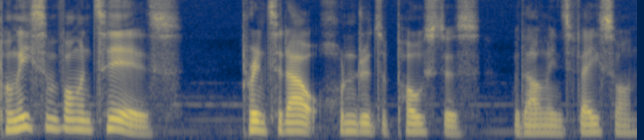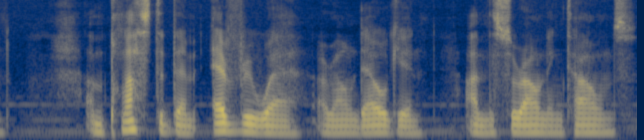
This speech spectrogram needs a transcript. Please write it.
Police and volunteers printed out hundreds of posters with Arlene's face on and plastered them everywhere around Elgin and the surrounding towns.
